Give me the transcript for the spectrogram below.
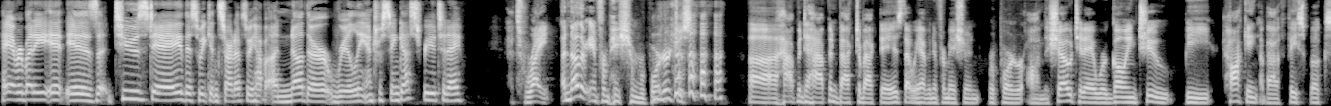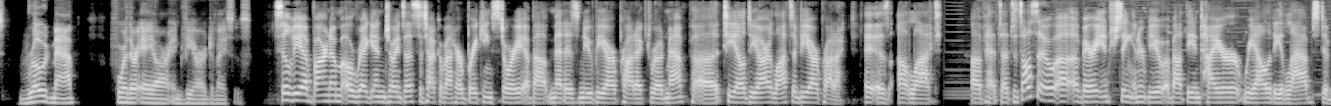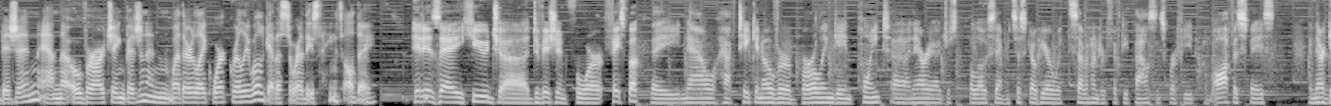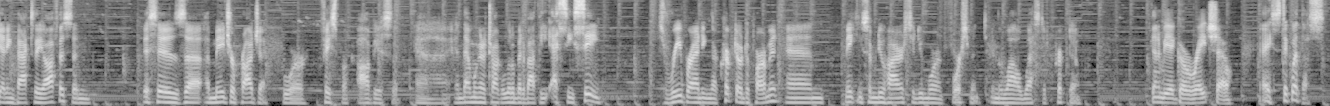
Hey, everybody. It is Tuesday. This week in startups, we have another really interesting guest for you today. That's right. Another information reporter just uh, happened to happen back to back days that we have an information reporter on the show. Today, we're going to be talking about Facebook's roadmap for their AR and VR devices. Sylvia Varnham O'Regan joins us to talk about her breaking story about Meta's new VR product roadmap. Uh, TLDR, lots of VR product. It is a lot of headsets. It's also a, a, very interesting interview about the entire Reality Labs division and the overarching vision and whether like work really will get us to wear these things all day. It is a huge uh, division for Facebook. They now have taken over Burlingame Point, uh, an area just below San Francisco here with 750,000 square feet of office space. And they're getting back to the office. And this is uh, a major project for Facebook, obviously. Uh, and then we're going to talk a little bit about the SEC is rebranding their crypto department and making some new hires to do more enforcement in the wild west of crypto. It's going to be a great show. Hey, stick with us.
